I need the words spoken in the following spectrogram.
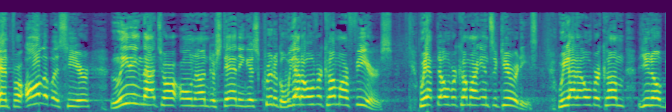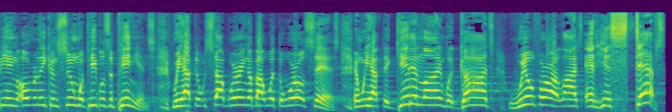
And for all of us here, leaning not to our own understanding is critical. We got to overcome our fears. We have to overcome our insecurities. We got to overcome, you know, being overly consumed with people's opinions. We have to stop worrying about what the world says. And we have to get in line with God's will for our lives and His steps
